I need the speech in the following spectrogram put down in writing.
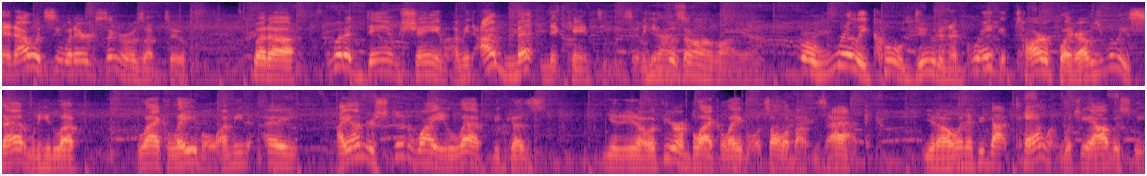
and I would see what Eric Singer was up to. But uh, what a damn shame. I mean, I've met Nick Catanese, and he yeah, was a, have Yeah. a really cool dude and a great guitar player. I was really sad when he left Black Label. I mean, I I understood why he left because you, you know if you're in Black Label, it's all about Zakk, you know, and if you got talent, which he obviously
